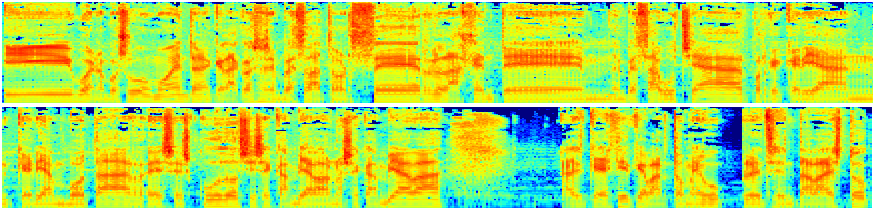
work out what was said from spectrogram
Y bueno, pues hubo un momento en el que la cosa se empezó a torcer, la gente empezó a buchear porque querían, querían votar ese escudo, si se cambiaba o no se cambiaba. Hay que decir que Bartomeu presentaba esto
